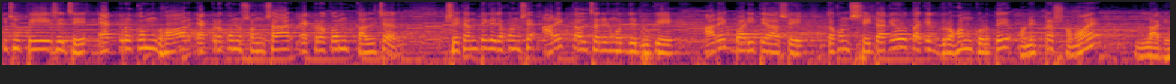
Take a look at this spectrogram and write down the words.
কিছু পেয়ে এসেছে, একরকম ঘর, একরকম সংসার, একরকম কালচার সেখান থেকে যখন সে আরেক কালচারের মধ্যে ঢুকে, আরেক বাড়িতে আসে, তখন সেটাকেও তাকে গ্রহণ করতে অনেকটা সময় লাগে।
